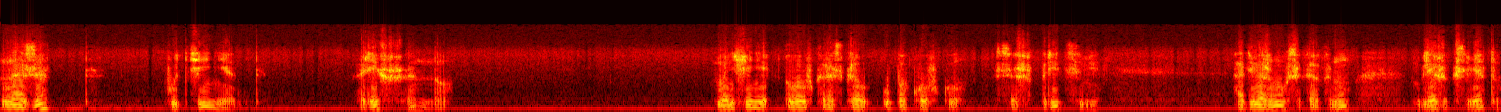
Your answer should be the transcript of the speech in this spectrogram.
назад пути нет, решено. Манчини ловко раскрыл упаковку со шприцами, отвернулся к окну, ближе к свету.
